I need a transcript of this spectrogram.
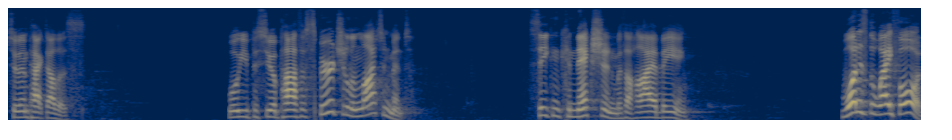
to impact others. Will you pursue a path of spiritual enlightenment, seeking connection with a higher being? What is the way forward?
